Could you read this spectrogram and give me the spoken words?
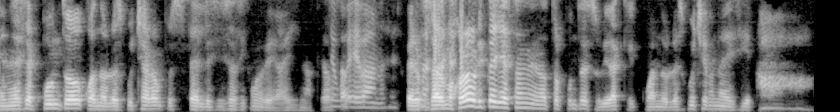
en ese punto, cuando lo escucharon, pues se les hizo así como de, ay, no, qué De osa". hueva, no sé. Pero pues a lo mejor ahorita ya están en otro punto de su vida que cuando lo escuchen van a decir, "Ah,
